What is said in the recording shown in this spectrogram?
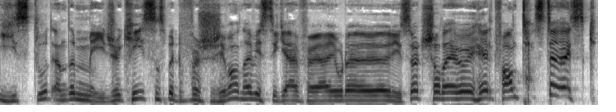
Eastwood and The Major Keys som spilte på førsteskiva. Det visste ikke jeg før jeg gjorde research, og det er jo helt fantastisk!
